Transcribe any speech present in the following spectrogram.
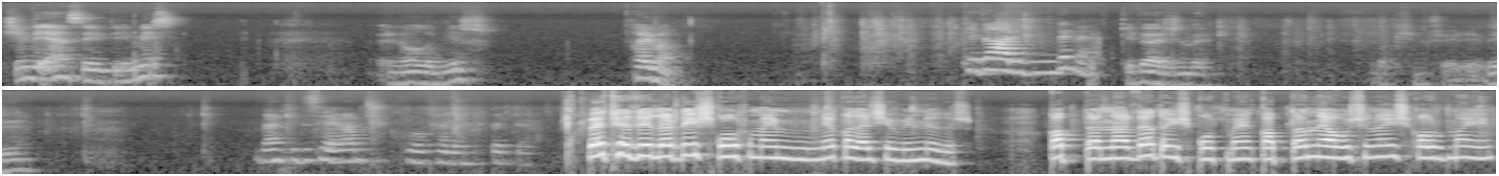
Şimdi en sevdiğimiz e, ne olabilir? Hayvan. Kedi haricinde mi? Kedi haricinde. Şöyle bir. Ben kedi sevmem çünkü korkarım köpekten. Ve tezelerde hiç korkmayın ne kadar sevimlidir. Kaptanlarda da hiç korkmayın. Kaptan yavrusuna hiç korkmayın.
